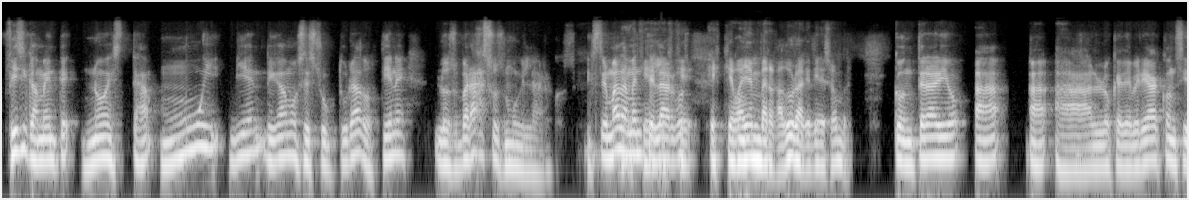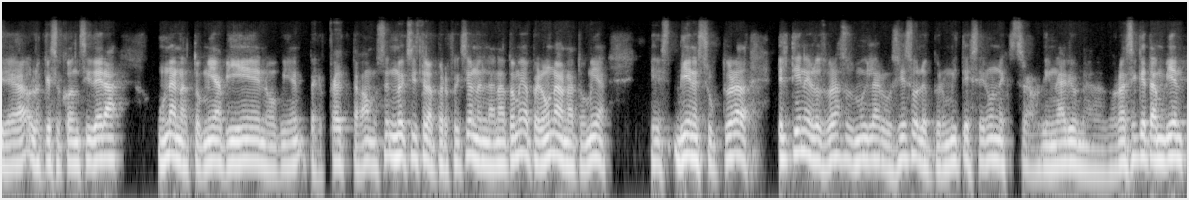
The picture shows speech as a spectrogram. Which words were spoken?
físicamente no está muy bien, digamos, estructurado. Tiene los brazos muy largos, extremadamente largos. Es que, vaya envergadura que tiene ese hombre. Contrario a, a, lo que debería considerar, lo que se considera una anatomía bien o bien perfecta, vamos, no existe la perfección en la anatomía, pero una anatomía es bien estructurada. Él tiene los brazos muy largos y eso le permite ser un extraordinario nadador. Así que también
